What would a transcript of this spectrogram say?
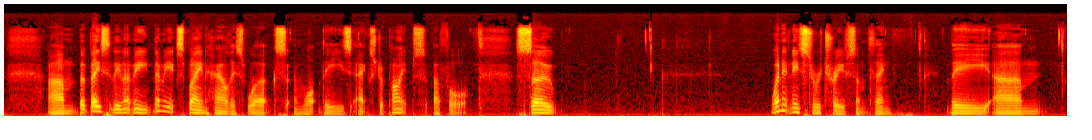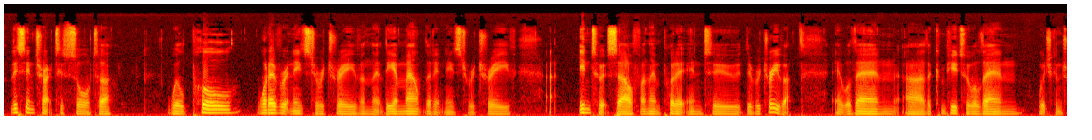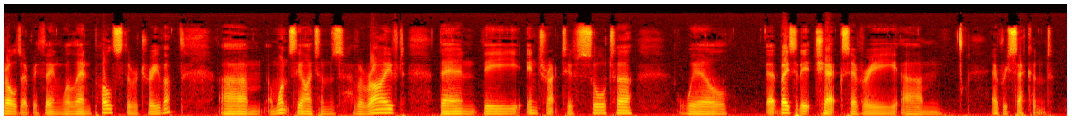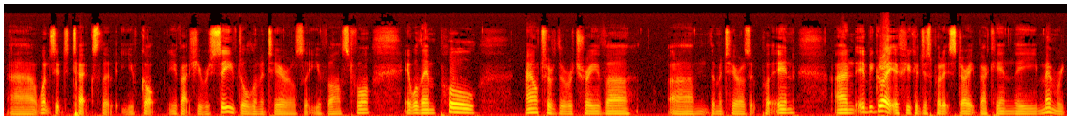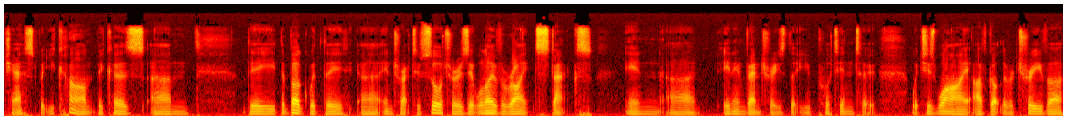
Um, but basically, let me let me explain how this works and what these extra pipes are for. So, when it needs to retrieve something, the um, this interactive sorter will pull whatever it needs to retrieve and the, the amount that it needs to retrieve uh, into itself and then put it into the retriever. It will then, uh, the computer will then, which controls everything, will then pulse the retriever um, and once the items have arrived then the interactive sorter will uh, basically it checks every um, every second. Uh, once it detects that you've got you've actually received all the materials that you've asked for it will then pull out of the retriever um, the materials it put in and it'd be great if you could just put it straight back in the memory chest but you can't because um, the the bug with the uh, interactive sorter is it will overwrite stacks in uh, in inventories that you put into, which is why I've got the retriever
